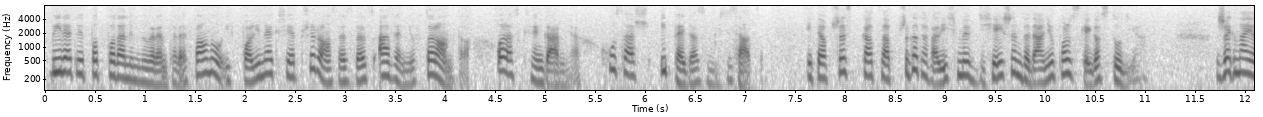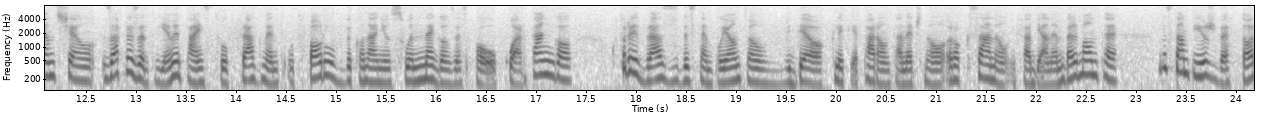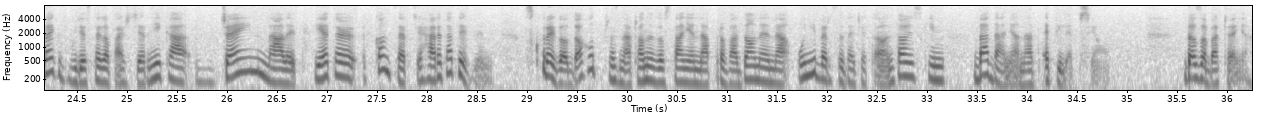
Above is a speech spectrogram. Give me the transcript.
Bilety pod podanym numerem telefonu i w Polimexie przy Roncesvalles Avenue w Toronto oraz w księgarniach Husarz i Pegas w Mississauga. I to wszystko, co przygotowaliśmy w dzisiejszym wydaniu Polskiego Studia. Żegnając się, zaprezentujemy Państwu fragment utworu w wykonaniu słynnego zespołu Quartango, który wraz z występującą w wideoklipie parą taneczną Roxaną i Fabianem Belmonte wystąpi już we wtorek 20 października w Jane Mallet Theatre w koncercie charytatywnym, z którego dochód przeznaczony zostanie na prowadzone na Uniwersytecie Torontońskim badania nad epilepsją. Do zobaczenia.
